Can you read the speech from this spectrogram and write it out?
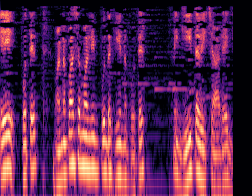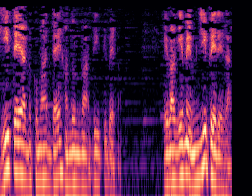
ඒ පොතෙත් වනපස මලින් පුද කියන පොතෙත් මේ ගීත ਵਿਚාරය ගීතය අනු කුමක්දයි හඳුන්වා දී තිබෙනවා. ඒ වගේම එම්.ජී. පෙරේරා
